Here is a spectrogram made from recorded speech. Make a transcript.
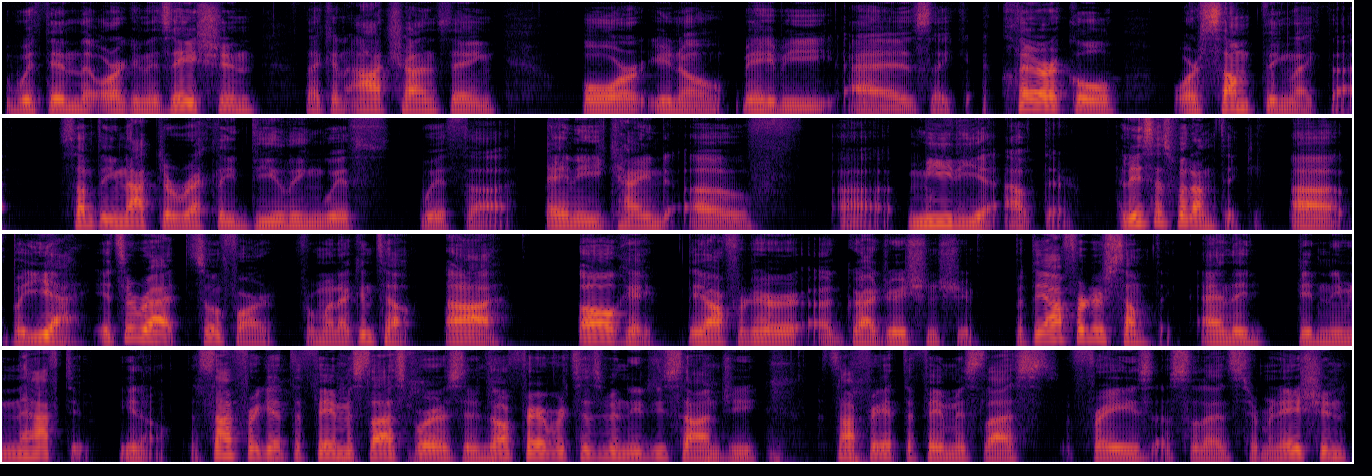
within the organization, like an A-chan thing, or you know, maybe as like a clerical or something like that. Something not directly dealing with with uh, any kind of uh, media out there. At least that's what I'm thinking. Uh, but yeah, it's a rat so far, from what I can tell. Ah, okay, they offered her a graduation shoe, but they offered her something, and they didn't even have to. You know, let's not forget the famous last words. There's no favoritism in Niji Sanji. Let's not forget the famous last phrase of Selen's termination.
